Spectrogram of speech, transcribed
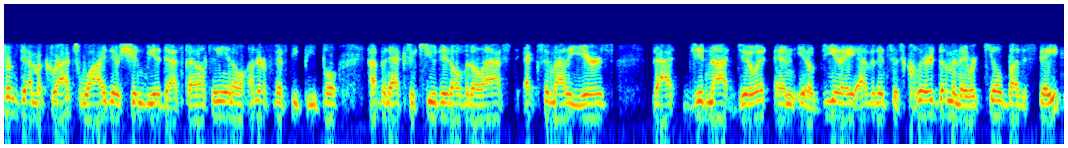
from Democrats why there shouldn't be a death penalty. You know, 150 people have been executed over the last X amount of years that did not do it, and you know DNA evidence has cleared them, and they were killed by the state.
